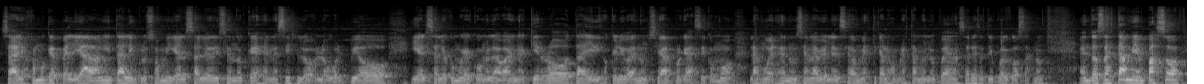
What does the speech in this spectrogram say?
O sea, ellos como que peleaban y tal, incluso Miguel salió diciendo que Genesis lo, lo golpeó y él salió como que con la vaina aquí rota y dijo que lo iba a denunciar porque así como las mujeres denuncian la violencia doméstica, los hombres también lo pueden hacer, ese tipo de cosas, ¿no? Entonces también pasó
